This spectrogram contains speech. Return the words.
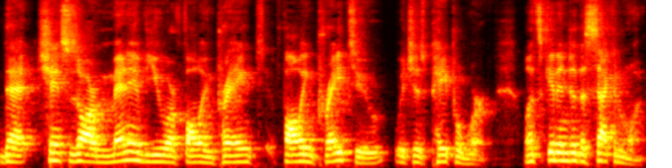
that chances are many of you are falling prey falling prey to, which is paperwork. Let's get into the second one.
